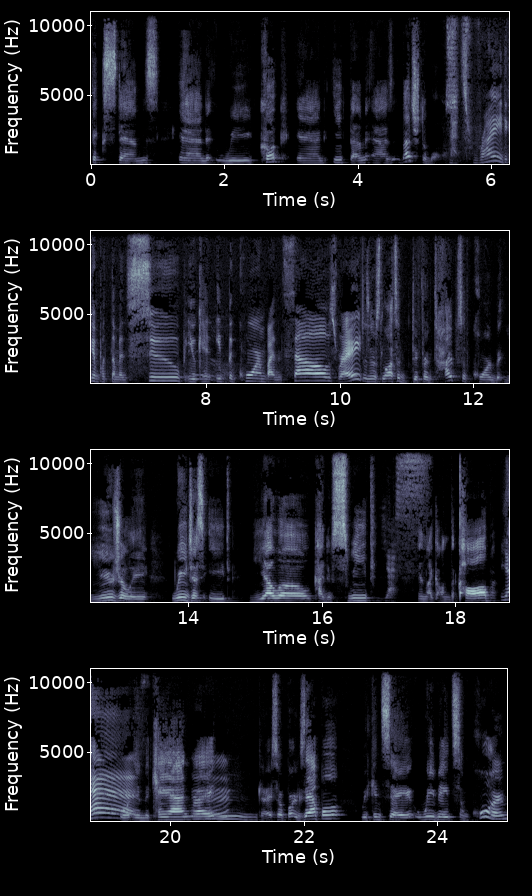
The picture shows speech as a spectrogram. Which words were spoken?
thick stems and we cook and eat them as vegetables. That's right. You can put them in soup. You can eat the corn by themselves, right? And there's lots of different types of corn, but usually we just eat yellow, kind of sweet, Yes. and like on the cob Yes. or in the can, right? Mm, okay, so for example, we can say we made some corn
